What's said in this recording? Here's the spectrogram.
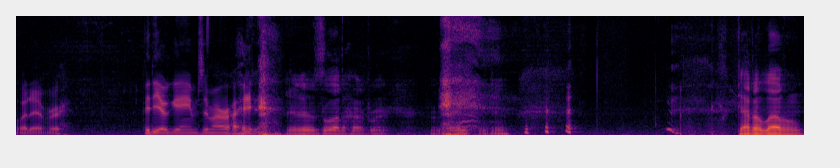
whatever. Video games, am I right? Yeah, it was a lot of hard work. Right? Yeah. Gotta love them.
